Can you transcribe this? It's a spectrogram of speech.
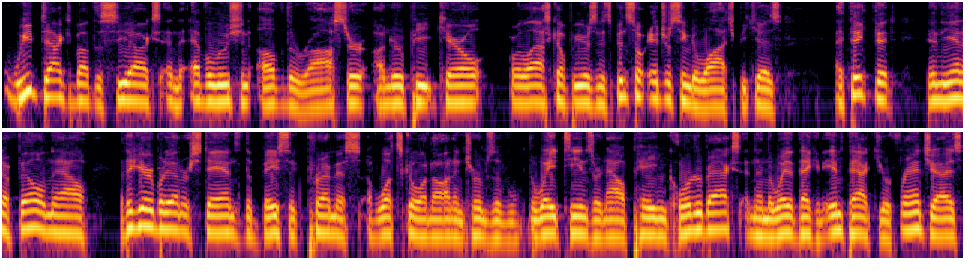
We've talked about the Seahawks and the evolution of the roster under Pete Carroll over the last couple years, and it's been so interesting to watch because I think that in the NFL now, I think everybody understands the basic premise of what's going on in terms of the way teams are now paying quarterbacks and then the way that they can impact your franchise.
